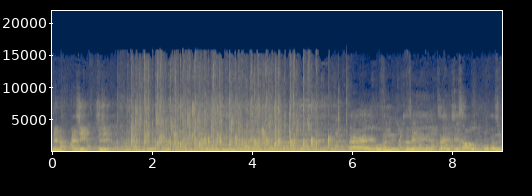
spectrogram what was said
美满。感谢，谢谢。呃，我们特别在介绍我们，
